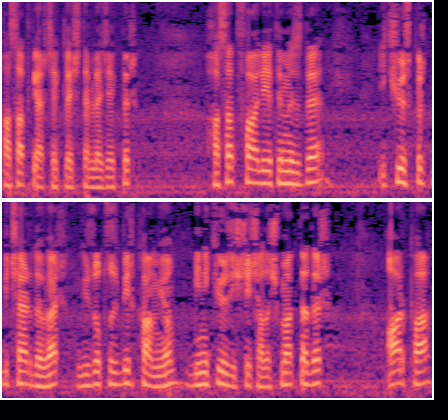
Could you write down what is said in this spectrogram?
hasat gerçekleştirilecektir. Hasat faaliyetimizde 240 biçer döver, 131 kamyon, 1200 işçi çalışmaktadır. Arpa,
